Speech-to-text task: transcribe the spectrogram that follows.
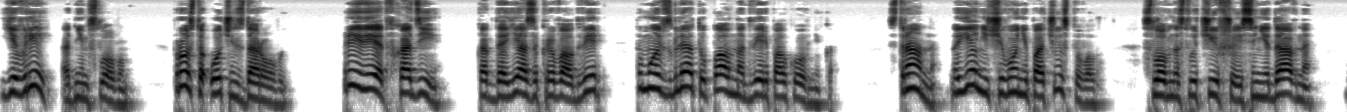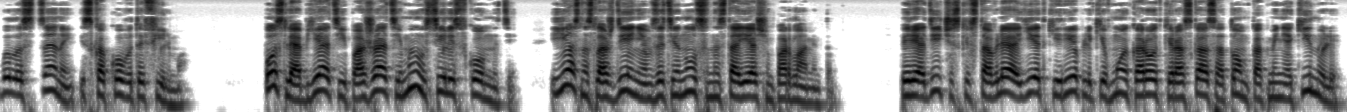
Еврей, одним словом. Просто очень здоровый. «Привет, входи!» Когда я закрывал дверь, то мой взгляд упал на дверь полковника. Странно, но я ничего не почувствовал, словно случившееся недавно было сценой из какого-то фильма. После объятий и пожатий мы уселись в комнате, и я с наслаждением затянулся настоящим парламентом. Периодически вставляя едкие реплики в мой короткий рассказ о том, как меня кинули,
